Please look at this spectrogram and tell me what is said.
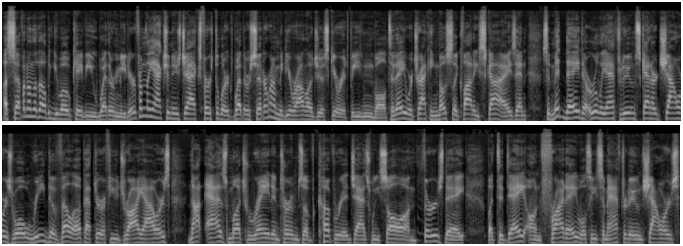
A 7 on the WOKV weather meter from the Action News Jax First Alert Weather Center. I'm meteorologist Garrett Bedenbaugh. Today we're tracking mostly cloudy skies and some midday to early afternoon scattered showers will redevelop after a few dry hours. Not as much rain in terms of coverage as we saw on Thursday, but today on Friday we'll see some afternoon showers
